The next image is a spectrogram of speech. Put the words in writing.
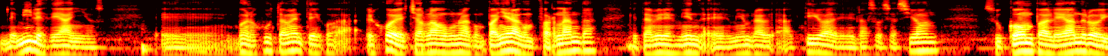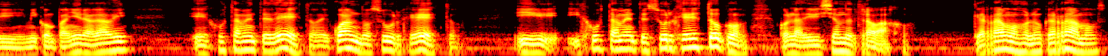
miles de años. Eh, bueno, justamente el jueves charlamos con una compañera, con Fernanda, que también es eh, miembro activa de la asociación, su compa Leandro y mi compañera Gaby, justamente de esto, de cuándo surge esto. Y, y justamente surge esto con, con la división del trabajo querramos o no querramos,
